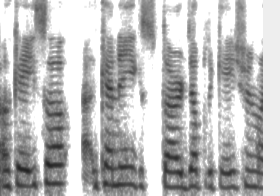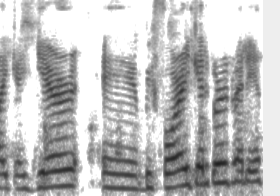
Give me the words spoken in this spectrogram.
Okay, so uh, can I start the application like a year uh, before I get graduated?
